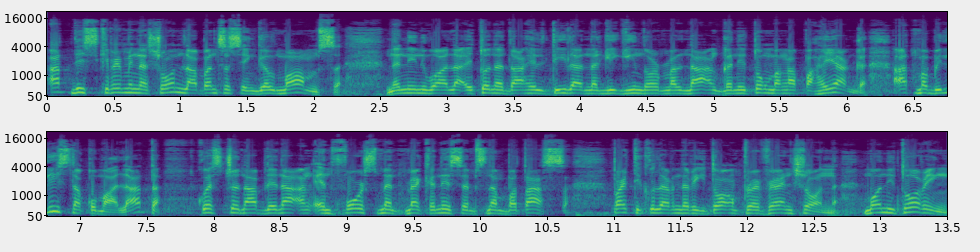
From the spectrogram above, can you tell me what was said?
at diskriminasyon laban sa single moms. Naniniwala ito na dahil tila nagiging normal na ang ganitong mga pahayag at mabilis na kumalat, questionable na ang enforcement mechanisms ng batas. Partikular na rito ang prevention, monitoring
